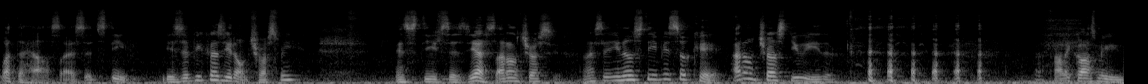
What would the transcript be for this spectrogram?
what the hell? So I said, Steve, is it because you don't trust me? And Steve says, Yes, I don't trust you. And I said, You know, Steve, it's okay. I don't trust you either. Probably cost me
